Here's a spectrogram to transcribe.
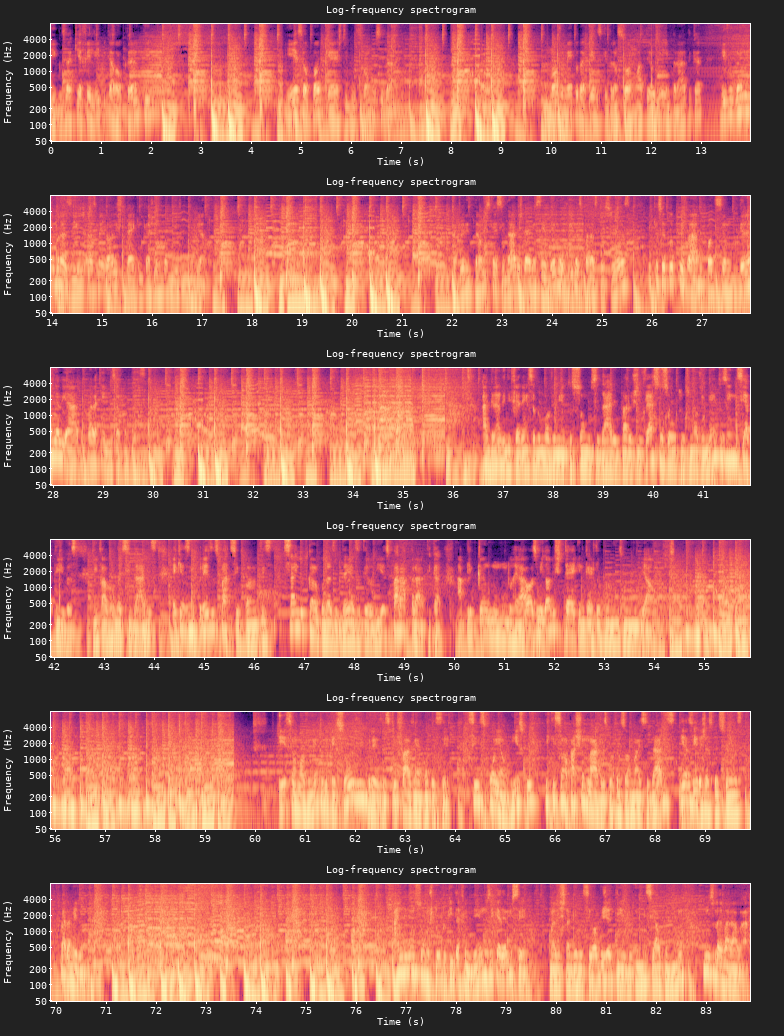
amigos, aqui é Felipe Cavalcante e esse é o podcast do Somos Cidade. Um movimento daqueles que transformam a teoria em prática, divulgando no Brasil as melhores técnicas do urbanismo mundial. Acreditamos que as cidades devem ser devolvidas para as pessoas e que o setor privado pode ser um grande aliado para que isso aconteça. A grande diferença do movimento Somos Cidade para os diversos outros movimentos e iniciativas em favor das cidades é que as empresas participantes saem do campo das ideias e teorias para a prática, aplicando no mundo real as melhores técnicas do urbanismo mundial. Esse é um movimento de pessoas e empresas que fazem acontecer, se expõem ao risco e que são apaixonadas por transformar as cidades e as vidas das pessoas para melhor. Ainda não somos tudo o que defendemos e queremos ser, mas estabelecer o objetivo inicial comum nos levará lá.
